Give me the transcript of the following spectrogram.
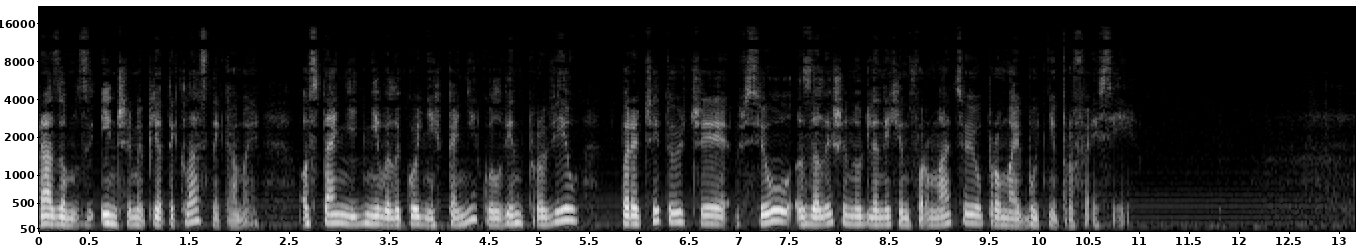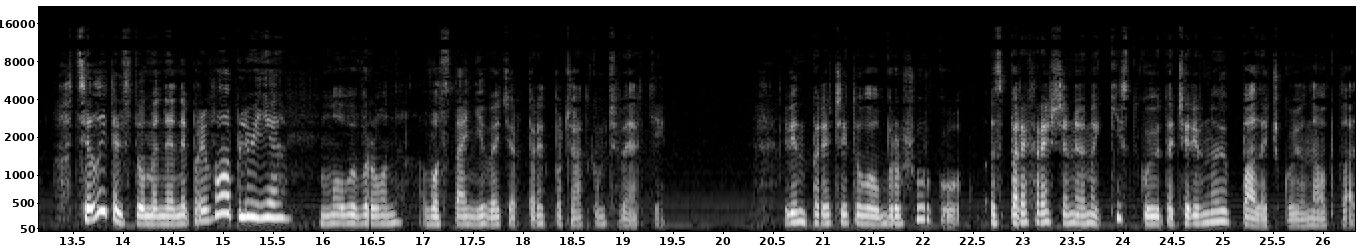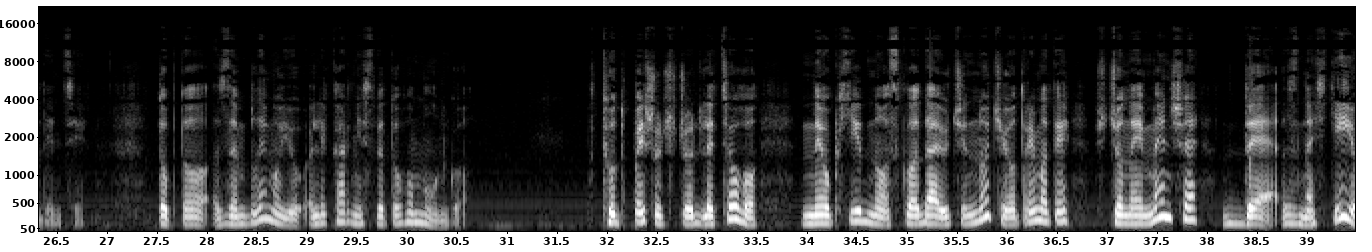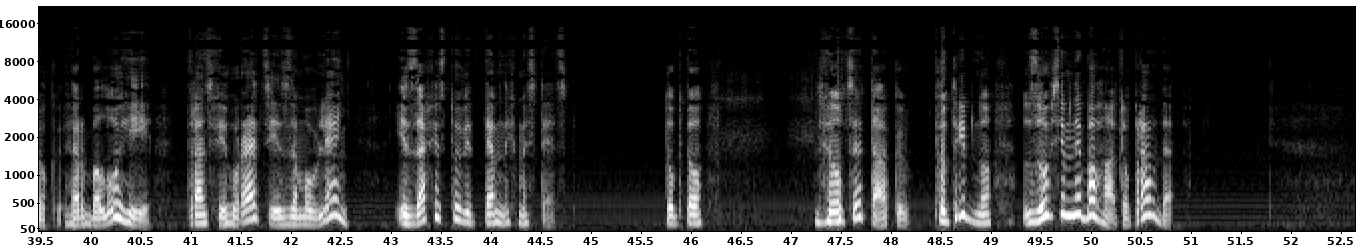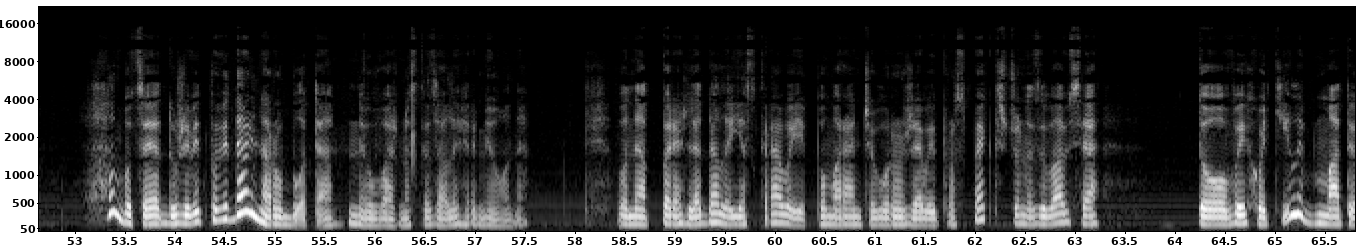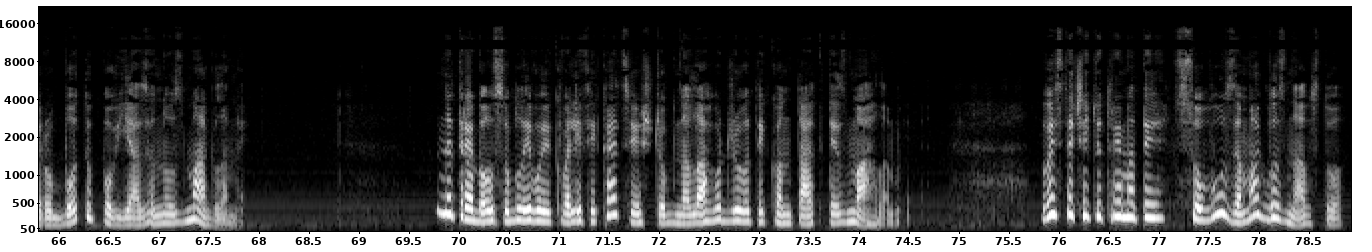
Разом з іншими п'ятикласниками останні дні великодніх канікул він провів, перечитуючи всю залишену для них інформацію про майбутні професії. Цілительство мене не приваблює, мовив Рон в останній вечір перед початком чверті. Він перечитував брошурку з перехрещеними кісткою та чарівною паличкою на обкладинці, тобто з емблемою лікарні святого Мунго. Тут пишуть, що для цього необхідно, складаючи ночі, отримати щонайменше Д з настійок, гербології, трансфігурації, замовлянь і захисту від темних мистецтв. Тобто, ну це так, потрібно зовсім небагато, правда? Бо це дуже відповідальна робота, неуважно сказала Герміона. Вона переглядала яскравий помаранчево-рожевий проспект, що називався То ви хотіли б мати роботу пов'язану з маглами. Не треба особливої кваліфікації, щоб налагоджувати контакти з маглами. Вистачить отримати сову за маглознавство.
